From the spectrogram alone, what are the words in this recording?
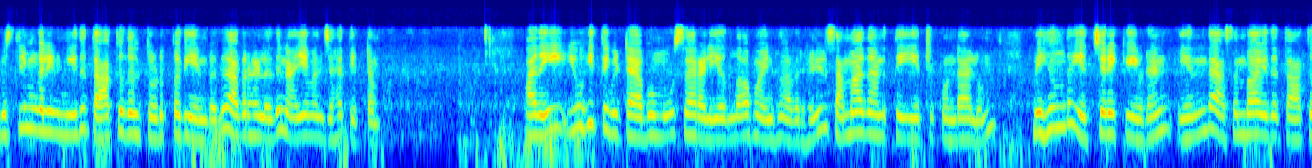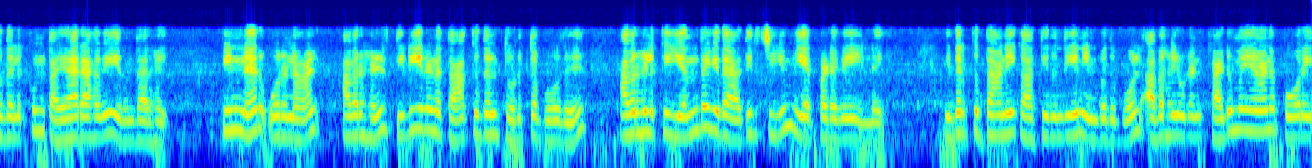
முஸ்லிம்களின் மீது தாக்குதல் தொடுப்பது என்பது அவர்களது நயவஞ்சக திட்டம். அதை யூகித்துவிட்ட அபு மூசார் அலி அல்லாஹு அன்ஹு அவர்கள் சமாதானத்தை ஏற்றுக்கொண்டாலும் மிகுந்த எச்சரிக்கையுடன் எந்த அசம்பாவித தாக்குதலுக்கும் தயாராகவே இருந்தார்கள். பின்னர் ஒரு நாள் அவர்கள் திடீரென தாக்குதல் தொடுத்தபோது அவர்களுக்கு எந்தவித அதிர்ச்சியும் ஏற்படவே இல்லை. இதற்குத்தானே காத்திருந்தேன் என்பது போல் அவர்களுடன் கடுமையான போரை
